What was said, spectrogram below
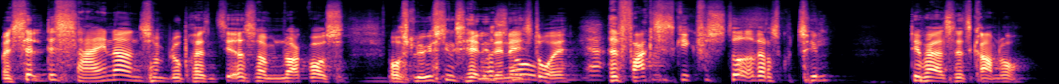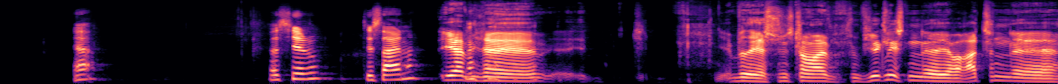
Men selv designeren, som blev præsenteret som nok vores, vores løsningsheld i den her historie, ja. havde faktisk ikke forstået, hvad der skulle til. Det var jeg altså lidt skræmt over. Ja. Hvad siger du? Designer? Ja, men, øh, jeg ved, jeg synes, der var virkelig sådan, øh, jeg var ret sådan øh,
